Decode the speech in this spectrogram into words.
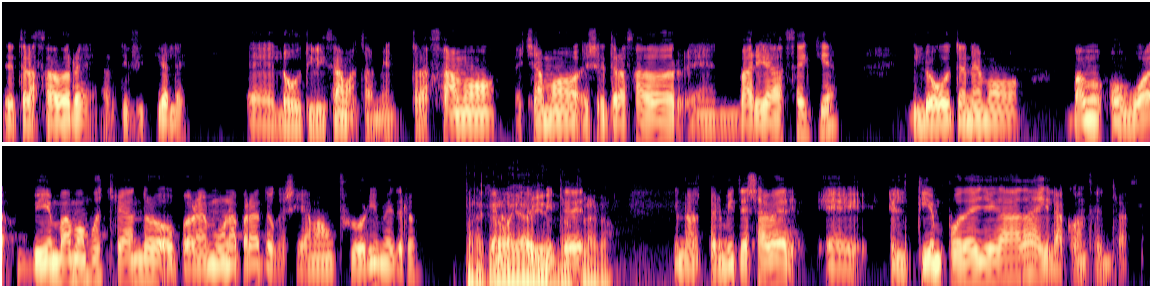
de trazadores artificiales, eh, lo utilizamos también. Trazamos, echamos ese trazador en varias acequias y luego tenemos vamos, o bien vamos muestreando o ponemos un aparato que se llama un fluorímetro. Para que, lo vaya viendo, claro. Nos permite saber eh, el tiempo de llegada y la concentración.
